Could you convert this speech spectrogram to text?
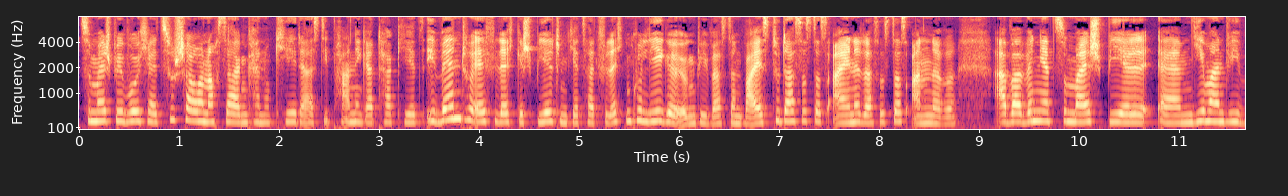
zum Beispiel, wo ich als Zuschauer noch sagen kann, okay, da ist die Panikattacke jetzt eventuell vielleicht gespielt und jetzt hat vielleicht ein Kollege irgendwie was, dann weißt du, das ist das eine, das ist das andere. Aber wenn jetzt zum Beispiel ähm, jemand wie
